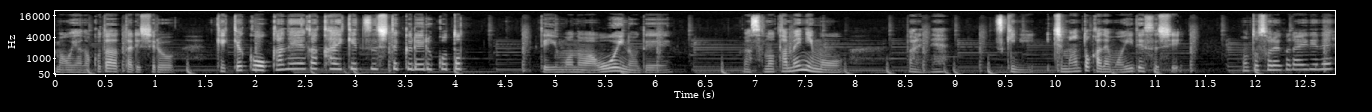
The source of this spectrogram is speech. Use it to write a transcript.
まあ、親のことだったりしろ結局お金が解決してくれることっていうものは多いので、まあ、そのためにもやっぱりね月に1万とかでもいいですしほんとそれぐらいでね、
